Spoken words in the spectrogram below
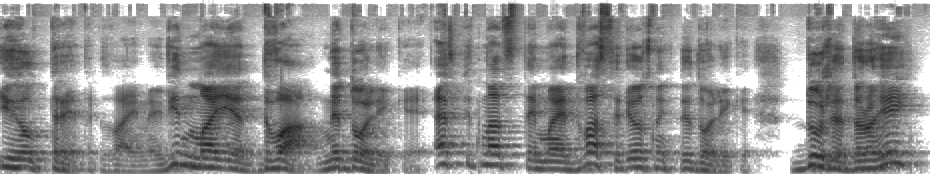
Eagle 3, так званий. Він має два недоліки. F-15 має два серйозних недоліки. Дуже дорогий,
